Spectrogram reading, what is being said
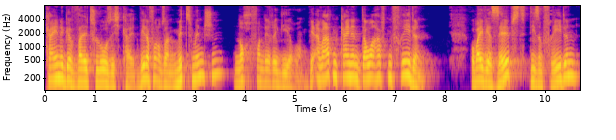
keine Gewaltlosigkeit, weder von unseren Mitmenschen noch von der Regierung. Wir erwarten keinen dauerhaften Frieden, wobei wir selbst diesem Frieden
